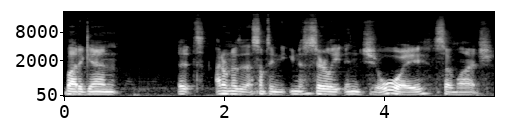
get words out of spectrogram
But again, it's I don't know that that's something that you necessarily enjoy so much.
